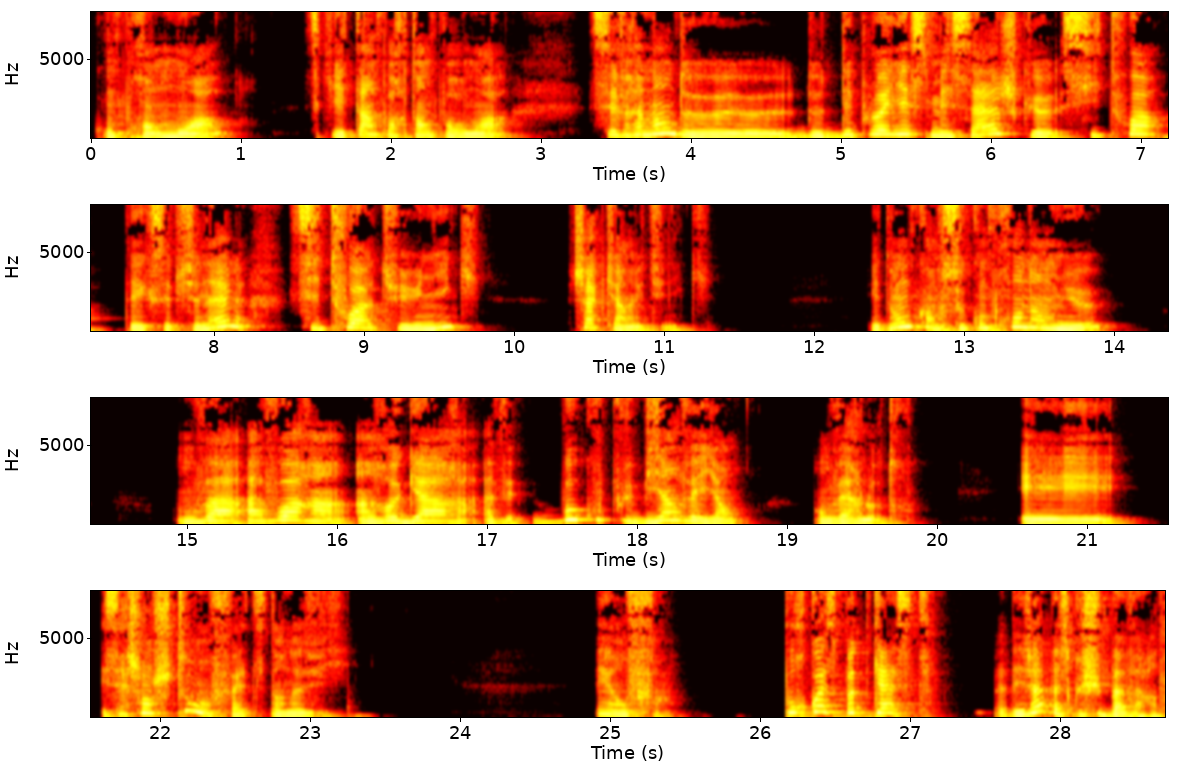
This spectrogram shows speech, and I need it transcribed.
comprends moi, ce qui est important pour moi, c'est vraiment de, déployer ce message que si toi, t'es exceptionnel, si toi, tu es unique, chacun est unique. Et donc, en se comprenant mieux, on va avoir un, regard beaucoup plus bienveillant envers l'autre. Et ça change tout, en fait, dans notre vie. Et enfin, pourquoi ce podcast? Bah Déjà parce que je suis bavarde.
